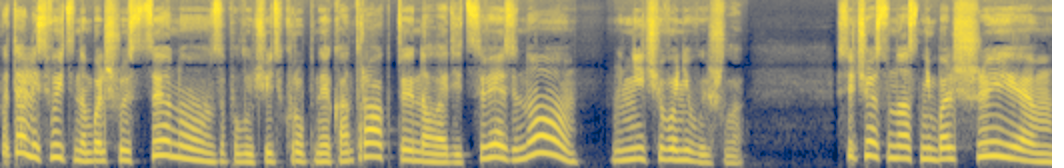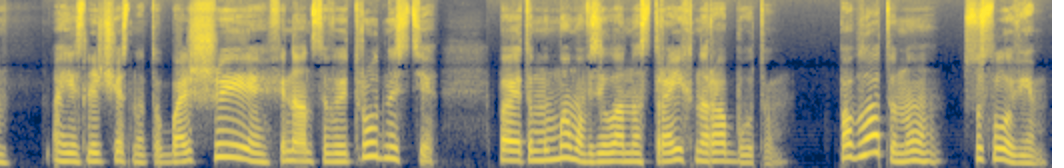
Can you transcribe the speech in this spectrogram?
Пытались выйти на большую сцену, заполучить крупные контракты, наладить связи, но ничего не вышло. Сейчас у нас небольшие, а если честно, то большие финансовые трудности, поэтому мама взяла нас троих на работу. По блату, но с условием.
